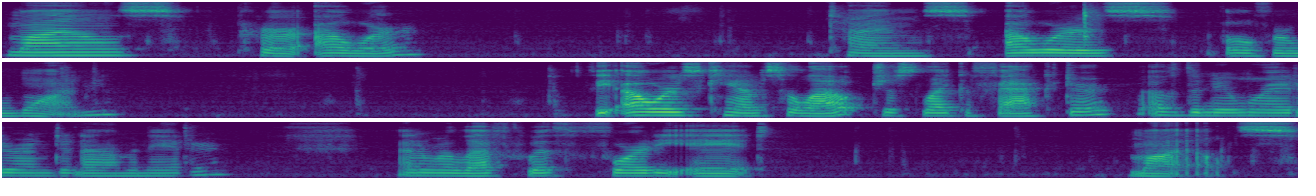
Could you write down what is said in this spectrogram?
miles per hour times hours over 1. The hours cancel out just like a factor of the numerator and denominator and we're left with 48 miles.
